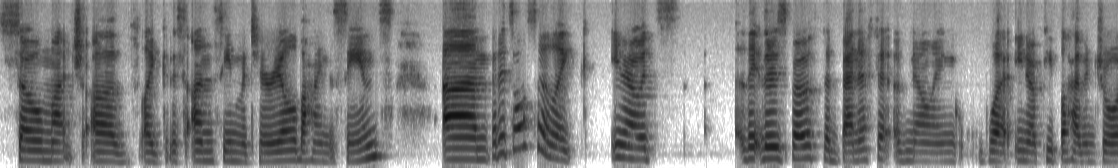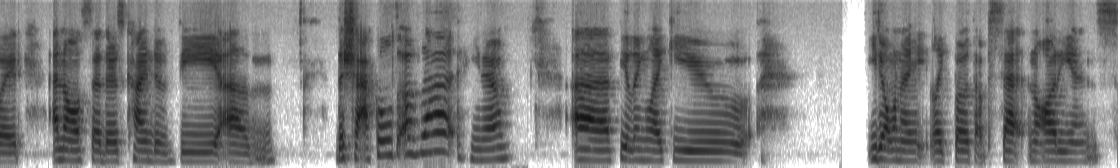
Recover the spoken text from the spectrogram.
so much of like this unseen material behind the scenes. Um, but it's also like you know, it's there's both the benefit of knowing what you know people have enjoyed, and also there's kind of the um, the shackles of that, you know, uh, feeling like you you don't want to like both upset an audience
